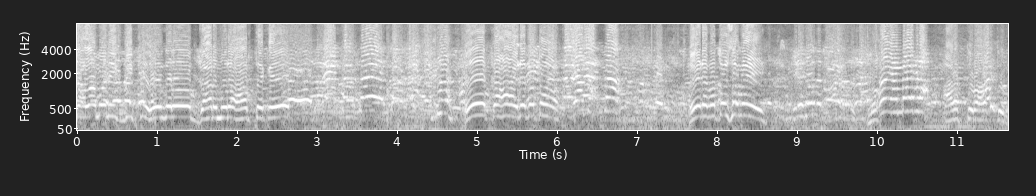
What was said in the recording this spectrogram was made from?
কালামানিক বিক্রি হয়ে গেল গারমুরা হাট থেকে। এ কাহা এটা কত? এটা কত হয়েছে ভাই? আটাত্তর আটাত্তর।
